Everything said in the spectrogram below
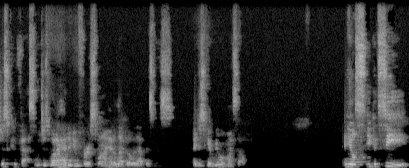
Just confess, which is what I had to do first when I had to let go of that business. I just get real with myself. And you'll, you could see,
